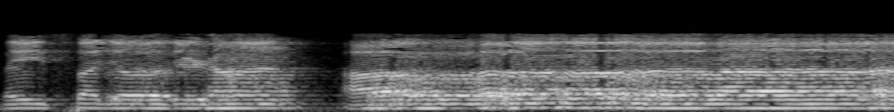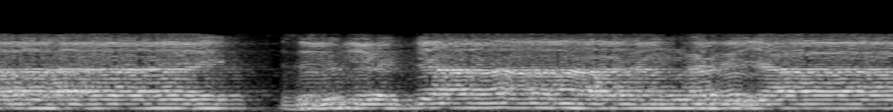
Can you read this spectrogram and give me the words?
वैश्वज्योतिषा आहुज्ञानङ्गर्या वन्दे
